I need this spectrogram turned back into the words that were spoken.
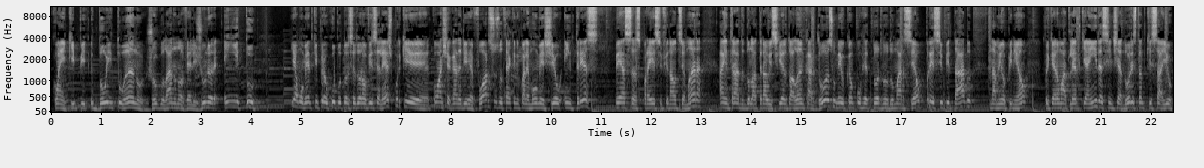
com a equipe do Ituano, jogo lá no Novelli Júnior em Itu. E é um momento que preocupa o torcedor alviceleste porque com a chegada de reforços, o técnico alemão mexeu em três peças para esse final de semana. A entrada do lateral esquerdo Alan Cardoso, meio-campo retorno do Marcel, precipitado, na minha opinião, porque era um atleta que ainda sentia dores, tanto que saiu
